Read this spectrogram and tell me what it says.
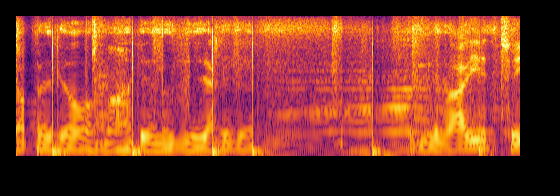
આપણે જો મહાદેવનું મંદિર આવી ગયા એટલે વારી જ છે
